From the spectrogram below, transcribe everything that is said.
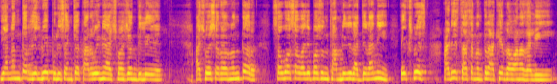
यानंतर रेल्वे पोलिसांच्या कारवाईने आश्वासन दिले. आश्वासनानंतर सव्वा सहा वाजेपासून थांबलेली राज्यराणी एक्सप्रेस अडीच तासानंतर अखेर रवाना झाली.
